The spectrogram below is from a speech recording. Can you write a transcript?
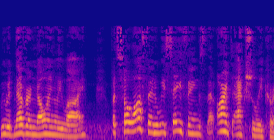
we would never knowingly lie, but so often we say things that aren't actually correct.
